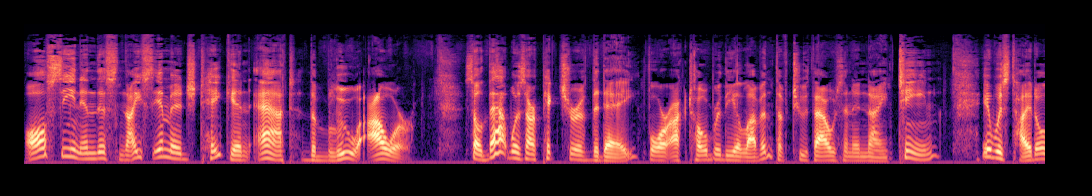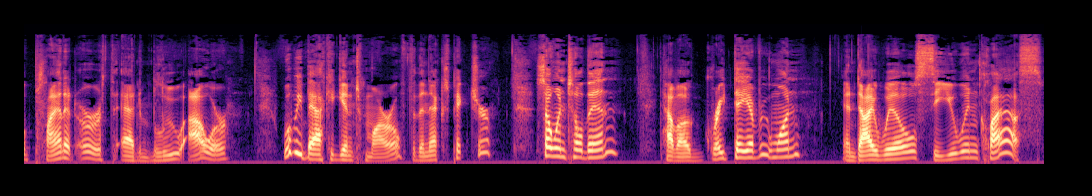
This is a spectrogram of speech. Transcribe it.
all seen in this nice image taken at the blue hour. So that was our picture of the day for October the 11th of 2019. It was titled Planet Earth at Blue Hour We'll be back again tomorrow for the next picture. So until then, have a great day, everyone. And I will see you in class.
